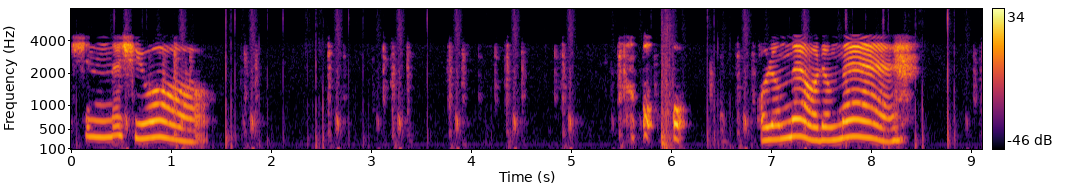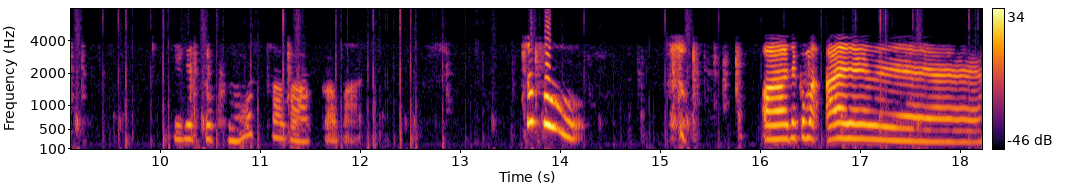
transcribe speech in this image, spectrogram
신내 쉬워. 어, 어. 어렵네, 어렵네. 이게 또 금모타가 아까 말. 점프! 아, 잠깐만. 아, 네, 네, 네, 네.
